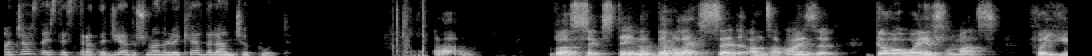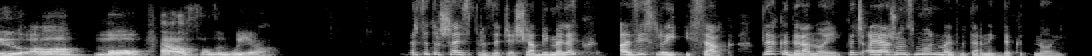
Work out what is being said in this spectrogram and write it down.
Aceasta este strategia dușmanului chiar de la început. Um, verse 16 Abimelech said unto Isaac, Go away from us, for you are more powerful than we are. Versetul 16. Și Abimelec a zis lui Isaac, pleacă de la noi, căci ai ajuns mult mai puternic decât noi.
